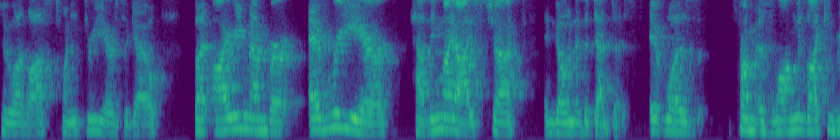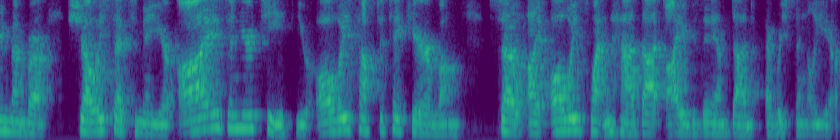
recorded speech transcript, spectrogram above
who I lost 23 years ago, but I remember every year having my eyes checked and going to the dentist. It was from as long as I can remember. Shelly said to me, Your eyes and your teeth, you always have to take care of them. So I always went and had that eye exam done every single year.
